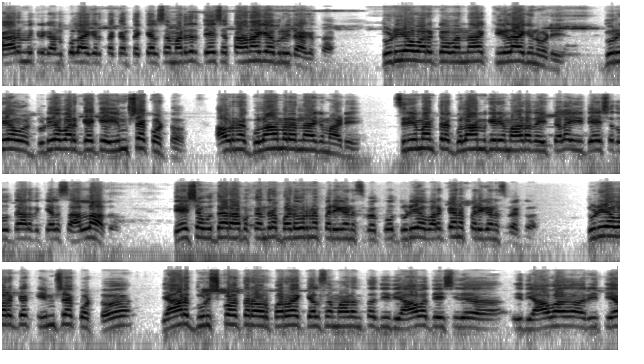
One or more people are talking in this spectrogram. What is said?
ಕಾರ್ಮಿಕರಿಗೆ ಅನುಕೂಲ ಆಗಿರ್ತಕ್ಕಂಥ ಕೆಲಸ ಮಾಡಿದ್ರೆ ದೇಶ ತಾನಾಗಿ ಅಭಿವೃದ್ಧಿ ಆಗುತ್ತೆ? ದುಡಿಯೋ ವರ್ಗವನ್ನ ಕೀಳಾಗಿ ನೋಡಿ ದುಡಿಯೋ ದುಡಿಯೋ ವರ್ಗಕ್ಕೆ ಹಿಂಸೆ ಕೊಟ್ಟು ಅವ್ರನ್ನ ಗುಲಾಮರನ್ನಾಗಿ ಮಾಡಿ, ಶ್ರೀಮಂತರ ಗುಲಾಮಗಿರಿ ಮಾಡೋದೈತಲ್ಲ ಈ ದೇಶದ ಉದ್ಧಾರದ ಕೆಲಸ ಅಲ್ಲ ಅದು. ದೇಶ ಉದ್ಧಾರ ಆಗ್ಬೇಕಂದ್ರೆ ಬಡವರನ್ನ ಪರಿಗಣಿಸ್ಬೇಕು, ದುಡಿಯೋ ವರ್ಗನ ಪರಿಗಣಿಸ್ಬೇಕು. ದುಡಿಯೋ ವರ್ಗಕ್ಕೆ ಹಿಂಸೆ ಕೊಟ್ಟು ಯಾರು ದುಡಿಸ್ಕೊಳ್ತಾರ ಅವ್ರ ಪರವಾಗಿ ಕೆಲಸ ಮಾಡೋಂಥದ್ದು ಇದು ಯಾವ ದೇಶ ಇದು ಯಾವ ರೀತಿಯ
